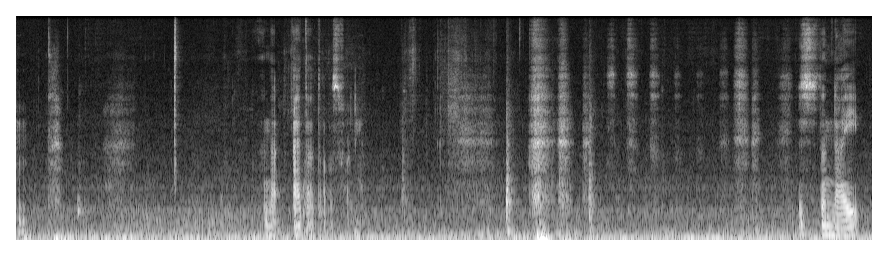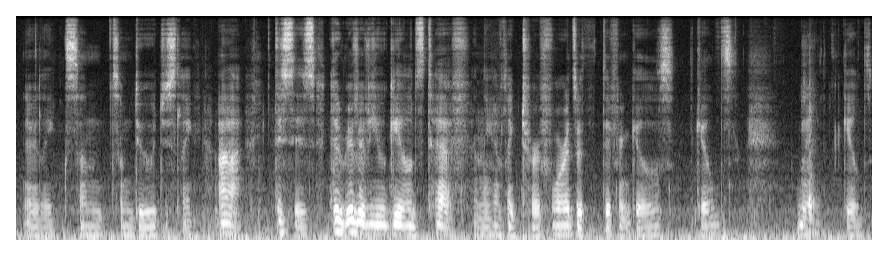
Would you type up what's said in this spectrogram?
Hmm. And that, I thought that was funny. just the night or like some some dude just like ah this is the riverview guild's turf. And they have like turf wards with different guilds guilds guilds.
